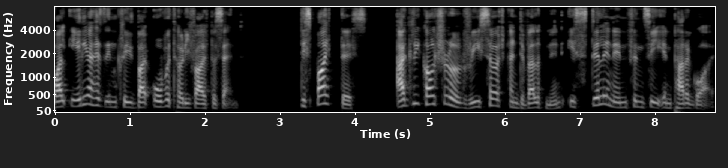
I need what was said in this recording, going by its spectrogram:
while area has increased by over 35%. Despite this, agricultural research and development is still in infancy in Paraguay,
